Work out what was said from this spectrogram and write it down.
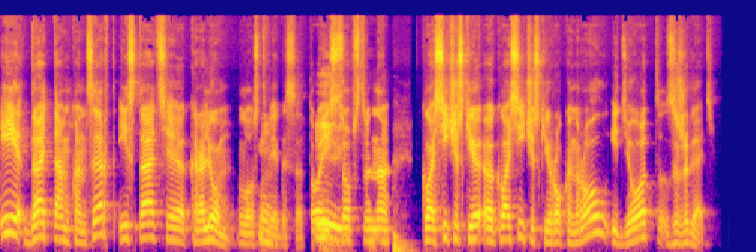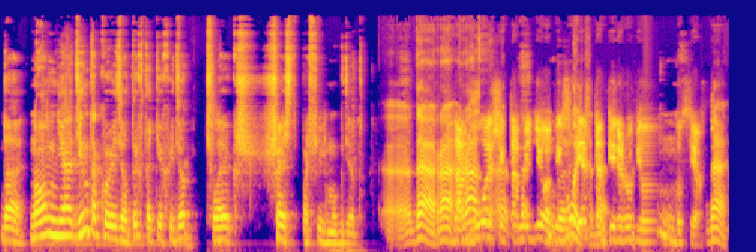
и дать там концерт и стать э, королем Лост-Вегаса. То и... есть, собственно, классический, э, классический рок-н-ролл идет зажигать. Да, но он не один такой идет, их таких идет человек шесть по фильму где-то. Э, да, да раз... больше э, там да, идет, да, больше, там да. перерубил всех. Да,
